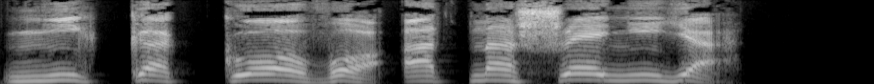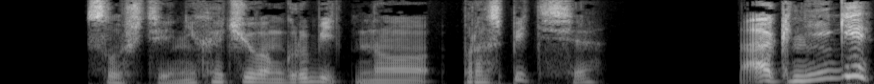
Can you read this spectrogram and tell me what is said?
никакого отношения!» «Слушайте, не хочу вам грубить, но проспитесь, а?» «А книги?»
